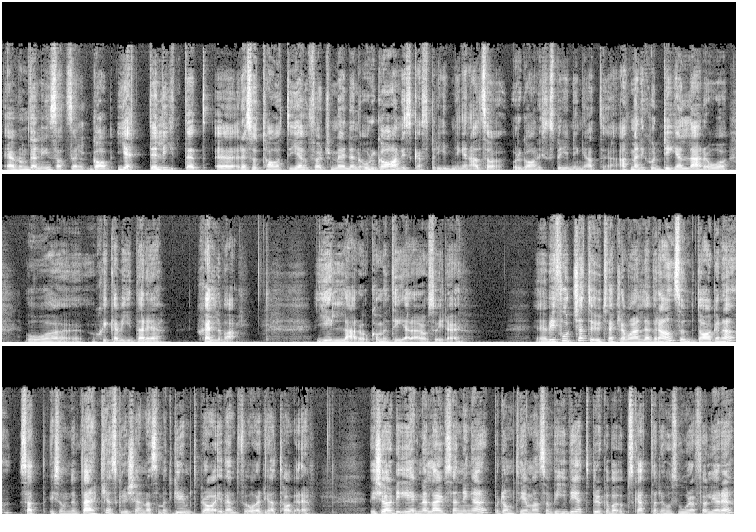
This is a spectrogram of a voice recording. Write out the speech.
även om den insatsen gav jättelitet eh, resultat jämfört med den organiska spridningen, alltså organisk spridning, att, eh, att människor delar och, och eh, skickar vidare själva, gillar och kommenterar och så vidare. Vi fortsatte utveckla vår leverans under dagarna så att liksom, det verkligen skulle kännas som ett grymt bra event för våra deltagare. Vi körde egna livesändningar på de teman som vi vet brukar vara uppskattade hos våra följare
